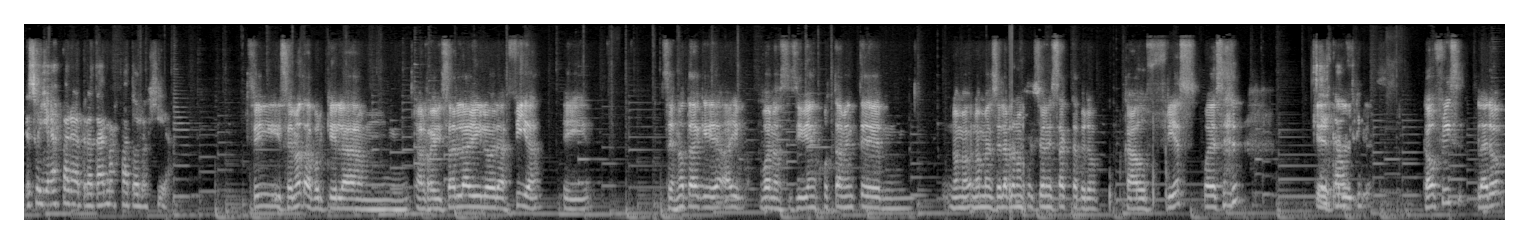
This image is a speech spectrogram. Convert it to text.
Eso ya es para tratar más patología. Sí, se nota porque la, mm, al revisar la bibliografía y se nota que hay, bueno, si bien justamente, mm, no me, no me sé la pronunciación exacta, pero Caufries puede ser. Que sí, Caufris, claro,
